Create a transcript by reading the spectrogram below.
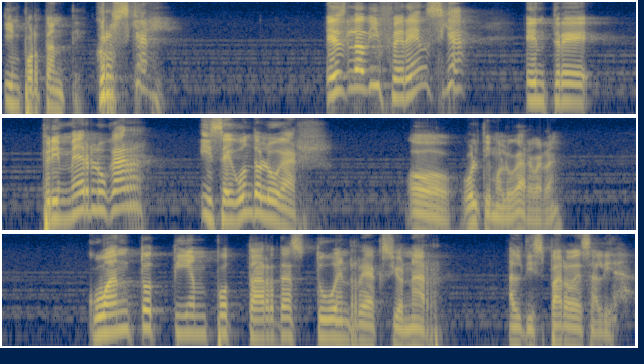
importante, crucial. Es la diferencia entre primer lugar y segundo lugar, o último lugar, ¿verdad? ¿Cuánto tiempo tardas tú en reaccionar al disparo de salida?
